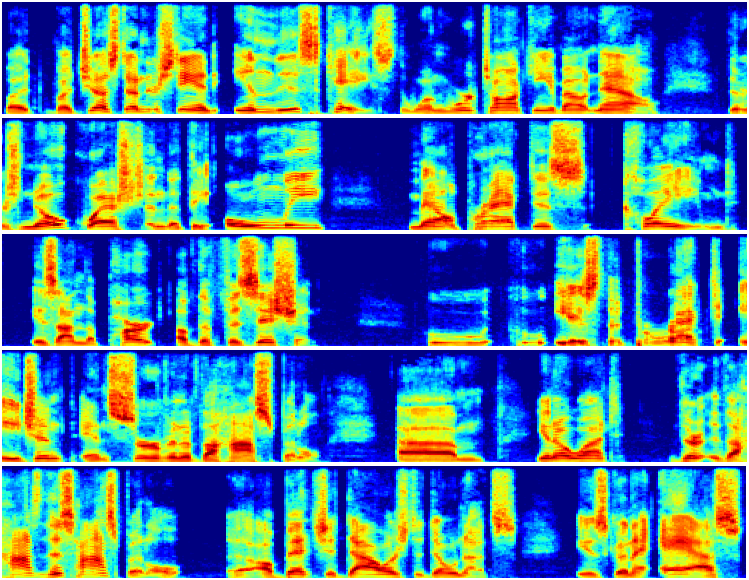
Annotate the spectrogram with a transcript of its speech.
but but just understand in this case, the one we're talking about now, there's no question that the only malpractice claimed is on the part of the physician who who is the direct agent and servant of the hospital. Um, you know what? There, the this hospital, uh, I'll bet you dollars to donuts, is going to ask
